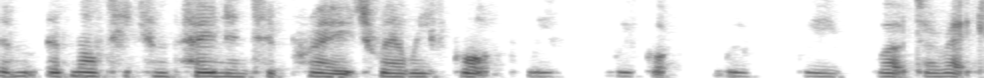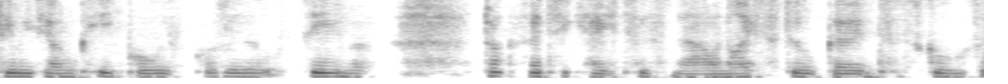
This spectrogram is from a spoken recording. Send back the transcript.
a, a multi-component approach where we've got we've we've got we've, we work directly with young people. We've got a little team of drugs educators now, and I still go into schools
